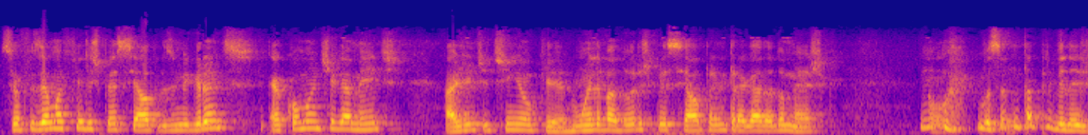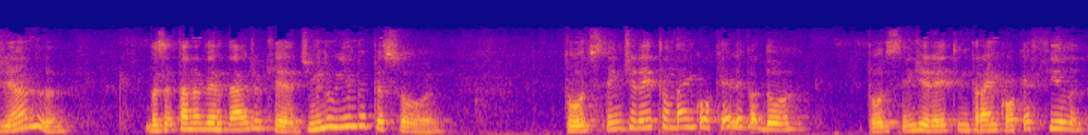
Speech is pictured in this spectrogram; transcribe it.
Se eu fizer uma fila especial para os imigrantes, é como antigamente a gente tinha o quê? Um elevador especial para empregada doméstica. Não, você não está privilegiando, você está, na verdade, o quê? Diminuindo a pessoa. Todos têm direito a andar em qualquer elevador. Todos têm direito a entrar em qualquer fila.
